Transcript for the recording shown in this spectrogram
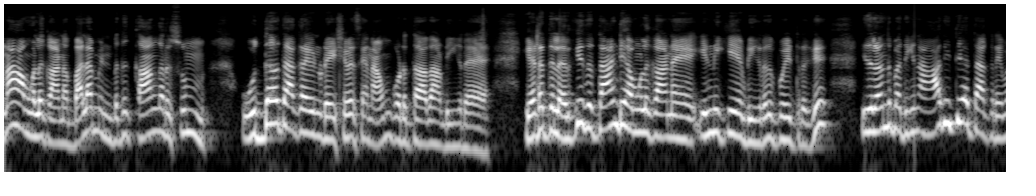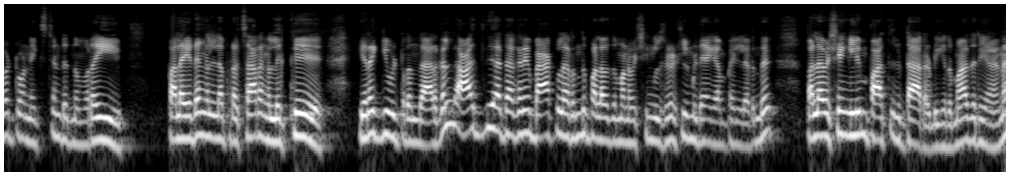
கொடுத்தோம்னா அவங்களுக்கான பலம் என்பது காங்கிரஸும் உத்தவ் தாக்கரேவினுடைய சிவசேனாவும் கொடுத்தாதான் அப்படிங்கிற இடத்துல இருக்குது இதை தாண்டி அவங்களுக்கான எண்ணிக்கை அப்படிங்கிறது போயிட்டுருக்கு இதில் வந்து பார்த்தீங்கன்னா Aaditya Thackeray to one extent இந்த முறை பல இடங்களில் பிரச்சாரங்களுக்கு இறக்கி விட்டிருந்தார்கள். ஆதித்யா தாக்கரே பேக்கில் இருந்து பல விதமான விஷயங்கள் சோஷியல் மீடியா கேம்பெயின்லேருந்து பல விஷயங்களையும் பார்த்துக்கிட்டார் அப்படிங்கிற மாதிரியான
